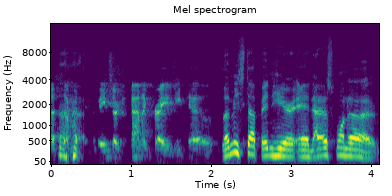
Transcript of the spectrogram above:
Tweets are kind of crazy too. Let me step in here, and I just want to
